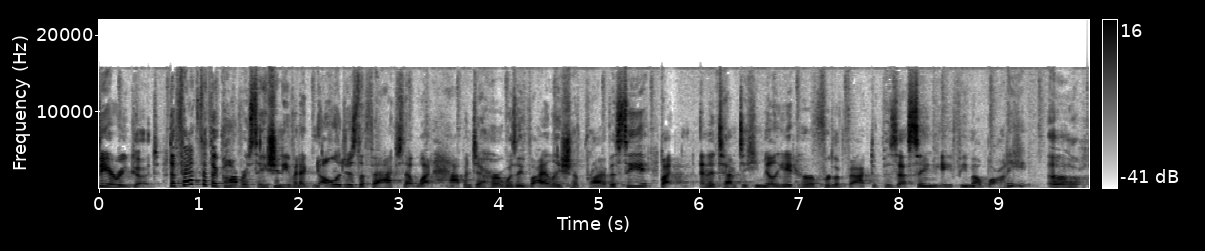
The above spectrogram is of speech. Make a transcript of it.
very good. The fact that the conversation even acknowledges the fact that what happened to her was a violation of privacy, but an attempt to humiliate her for the fact of possessing a female body? Ugh,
